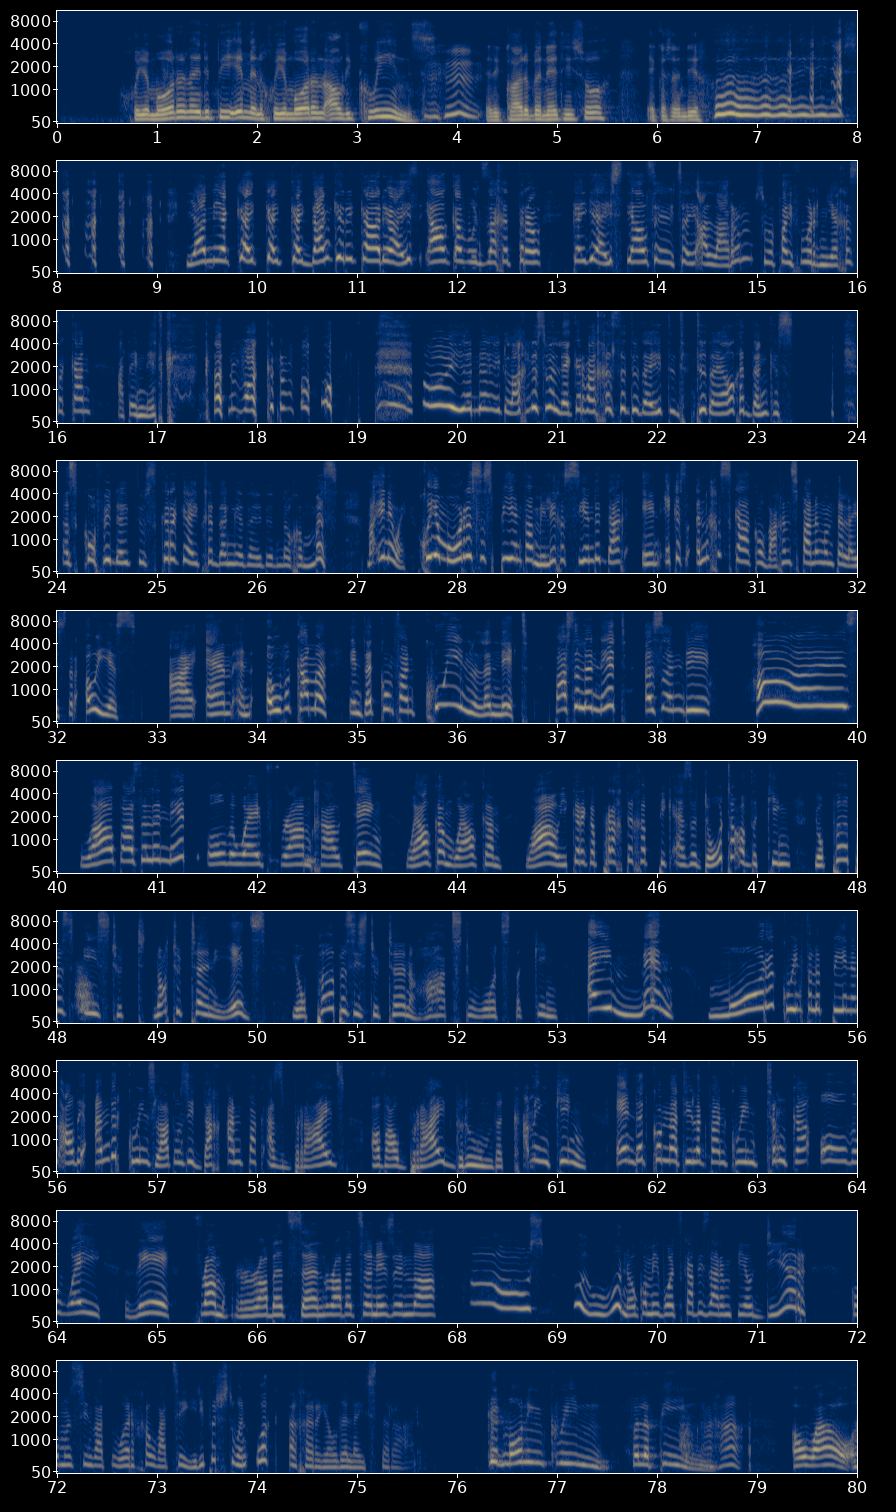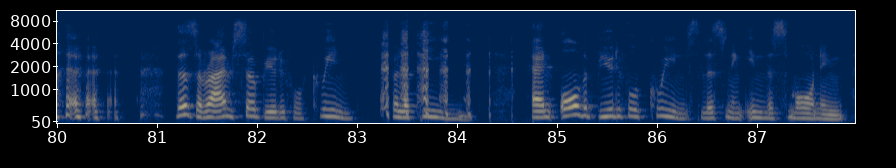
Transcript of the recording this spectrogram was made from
Goeiemôre Lady PM en goeiemôre aan al die queens. Mm Ricardo Benet hier so. Ek is in die huis. ja nee, kyk kyk kyk, dankie Ricardo. Hy is elke woensdag getrou. Kyk jy, hy stel sy sy alarm so 5 voor 9 se kan dat hy net kan wakker word. O, jene, ek lag net so lekker want gister toe hy toe, toe hy al gedink is as koffie dit toe skrik hy het gedink het hy het dit nog gemis. Maar anyway, goeiemôre se spie en familie geseënde dag en ek is ingeskakel wag in spanning om te luister. Oh yes, I am an overcomer en dit kom van Queen Lenet. Pastor Lenet is in die huis. Wow, Pastor Lenet all the way from Gauteng. Welcome, welcome. Wow, jy kry 'n pragtige piek as a daughter of the king. Your purpose is to not to turn heads. Your purpose is to turn hearts towards the king. Amen. Môre Queen Philippine en al die ander queens laat ons die dag aanpak as brides of our bridegroom, the coming king. En dit kom natuurlik van Queen Tinka all the way there from Robertson. Robertson is in the house. Ooh, nou kom die boodskapies daarom vir jou deur. Kom ons sien wat hoor gou wat sê hierdie persoon ook 'n gereelde luisteraar. Good morning, Queen Philippine. Aha. Oh, wow. this rhymes so beautiful. Queen Philippine. and all the beautiful queens listening in this morning.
